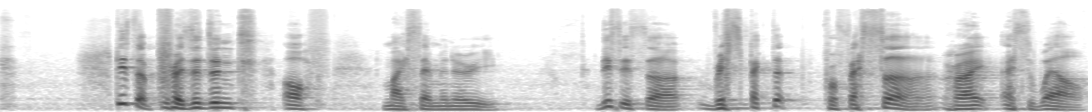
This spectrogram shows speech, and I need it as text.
this is the president of my seminary. This is a respected professor, right, as well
